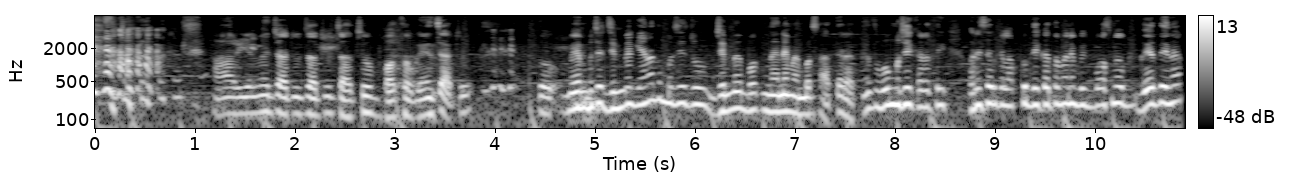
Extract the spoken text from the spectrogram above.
है रियल में चाचू चाचू चाचू बहुत हो गए हैं चाचू। तो मैं मुझे जिम में गया ना तो मुझे जो जिम में बहुत नए नए मेंबर्स आते रहते हैं तो वो मुझे कह रहे थे अरे सर कल आपको देखा था मैंने बिग बॉस में गए थे ना?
